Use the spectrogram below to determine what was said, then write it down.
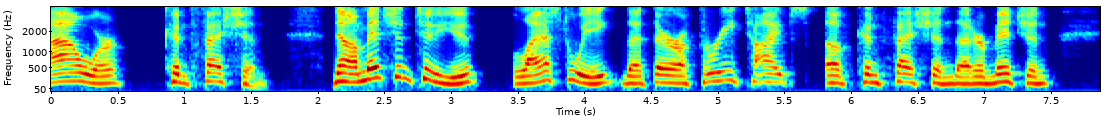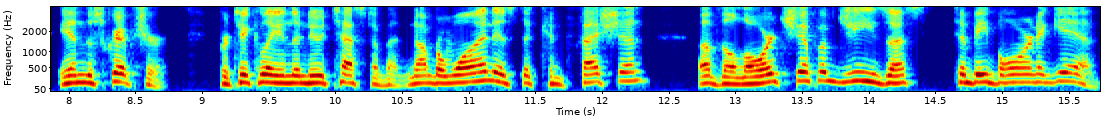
our confession now i mentioned to you last week that there are three types of confession that are mentioned in the scripture particularly in the New Testament. Number one is the confession of the Lordship of Jesus to be born again.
